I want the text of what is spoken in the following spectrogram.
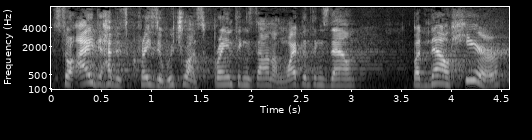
So I had this crazy ritual on spraying things down, I'm wiping things down. But now here,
